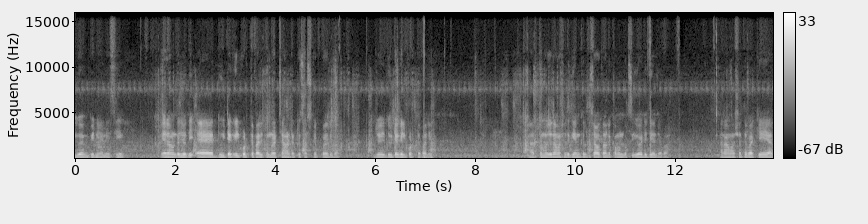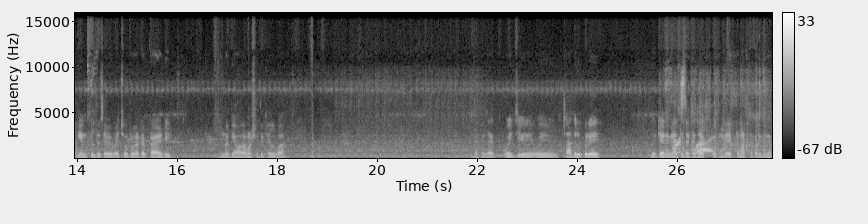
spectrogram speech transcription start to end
ইউএমপি নিয়ে নিয়েছি এই রাউন্ডে যদি দুইটা কিল করতে পারি, তোমরা চ্যানেলটা একটু সাবস্ক্রাইব করে দিবা। যদি দুইটা কিল করতে পারি। আর তোমরা যদি আমার সাথে গেম খেলতে চাও, তাহলে কমেন্ট বক্সে ইউআইডি দিয়ে যাবা। আর আমার সাথে বা কে আর গেম খেলতে চাইবে ভাই? ছোটোখাটো একটা আইডি তোমরা কি আমার আমার সাথে খেলবা? দেখা যাক ওই যে ওই ছাদের উপরে দুইটা এনিমি আছে দেখা যাক এখান থেকে একটা মারতে পারি কিনা?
